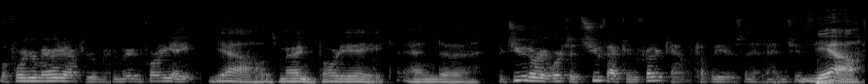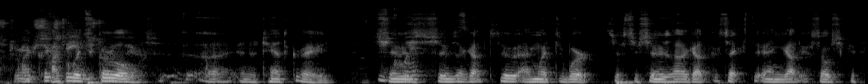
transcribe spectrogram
Before you were married or after you were married? You were married in 48. Yeah, I was married in '48, and. Uh, But you'd already worked at the shoe factory in Fredericktown a couple of years then, hadn't you? Yeah, So when I, you were I 16, quit you started school uh, in the tenth grade. As You soon as, soon as I got through, I went to work. Just as soon as I got sixty and got social, Security.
